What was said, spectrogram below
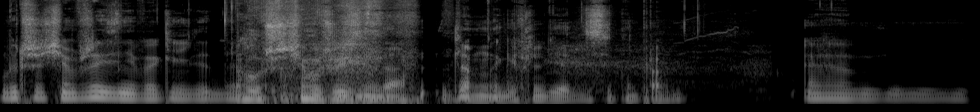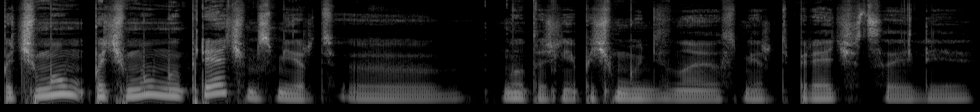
Лучше, чем в жизни выглядит, да. Лучше, чем в жизни, да. Для многих людей это действительно правда. Эм, почему, почему мы прячем смерть? Э, ну, точнее, почему, не знаю, смерть прячется или...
